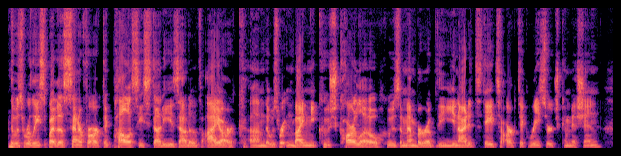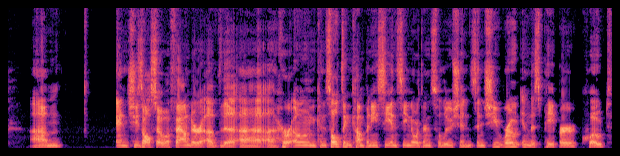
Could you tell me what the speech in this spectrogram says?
that was released by the Center for Arctic Policy Studies out of IARC um, that was written by Nikoosh Carlo, who's a member of the United States Arctic Research Commission. Um, and she's also a founder of the uh, uh her own consulting company, CNC Northern Solutions. And she wrote in this paper, quote,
